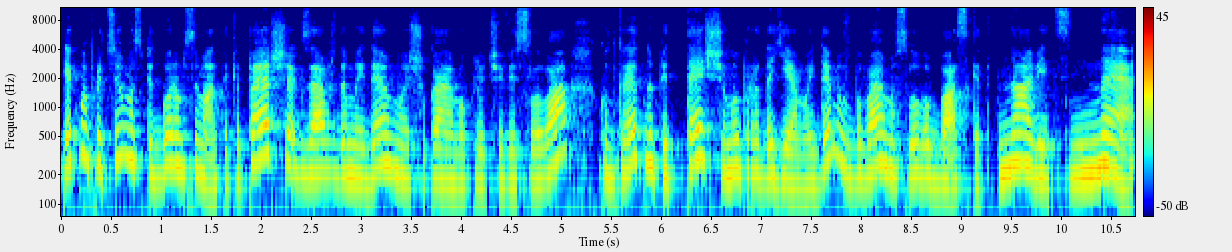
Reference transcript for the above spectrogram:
як ми працюємо з підбором семантики? Перше, як завжди, ми йдемо і шукаємо ключові слова конкретно під те, що ми продаємо. Йдемо, вбиваємо слово баскет. Навіть не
